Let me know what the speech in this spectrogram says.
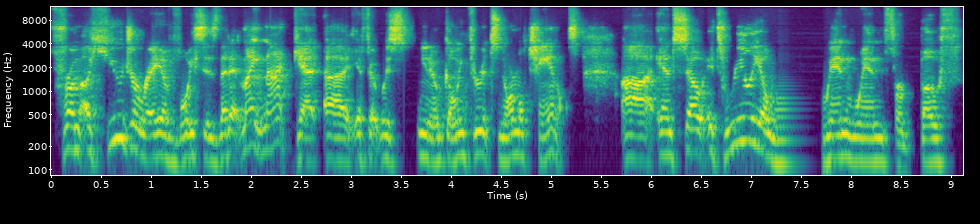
from a huge array of voices that it might not get uh, if it was you know going through its normal channels uh, and so it's really a win-win for both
